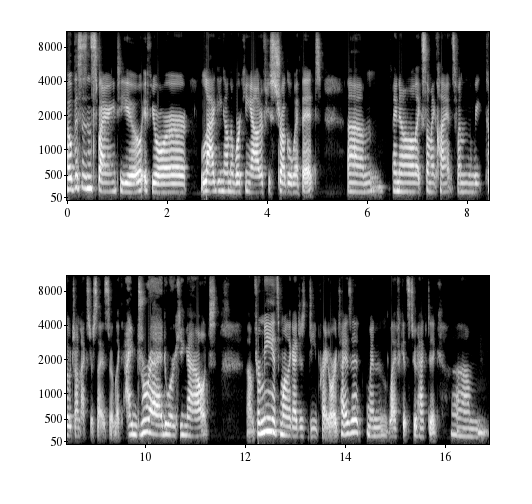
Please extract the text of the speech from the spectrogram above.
hope this is inspiring to you if you're lagging on the working out or if you struggle with it. Um, I know like some of my clients when we coach on exercise, they're like, I dread working out. Um, for me, it's more like I just deprioritize it when life gets too hectic. Um,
